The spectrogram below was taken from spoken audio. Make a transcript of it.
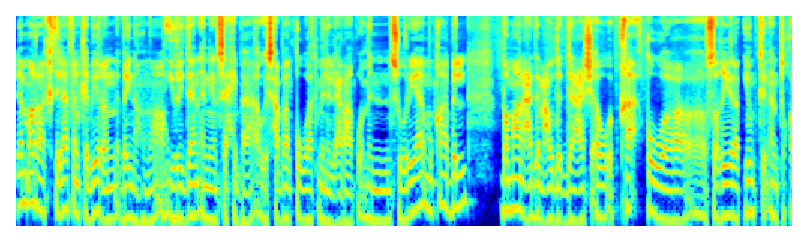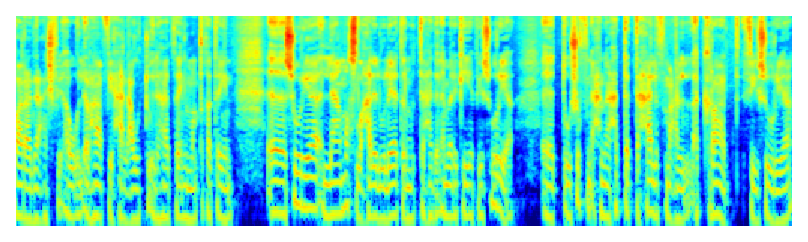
لم أرى اختلافا كبيرا بينهما. يريدان أن ينسحبا أو يسحبا القوات من العراق ومن سوريا مقابل ضمان عدم عودة داعش أو إبقاء قوة صغيرة يمكن أن تقارع داعش في أو الإرهاب في حال عودته إلى هاتين المنطقتين. آه، سوريا لا مصلحة للولايات المتحدة الأمريكية في سوريا. آه، وشفنا إحنا حتى التحالف مع الأكراد في سوريا.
